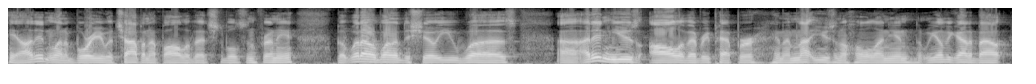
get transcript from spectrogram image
Yeah, I didn't want to bore you with chopping up all the vegetables in front of you, but what I wanted to show you was uh, I didn't use all of every pepper, and I'm not using a whole onion. We only got about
